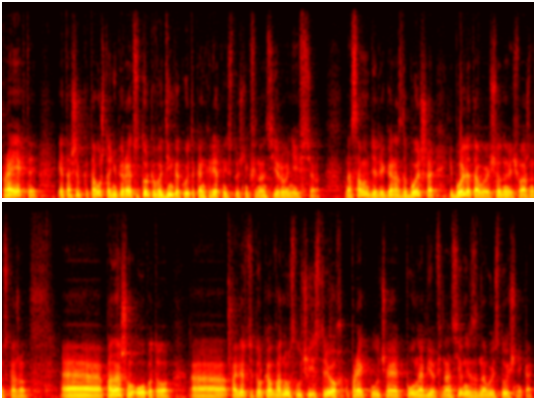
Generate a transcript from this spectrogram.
проекты, это ошибка того, что они упираются только в один какой-то конкретный источник финансирования и все. На самом деле гораздо больше. И более того, еще одну вещь важную скажу. Э, по нашему опыту, э, поверьте, только в одном случае из трех проект получает полный объем финансирования из одного источника.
